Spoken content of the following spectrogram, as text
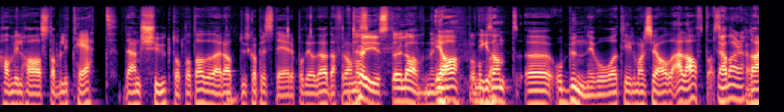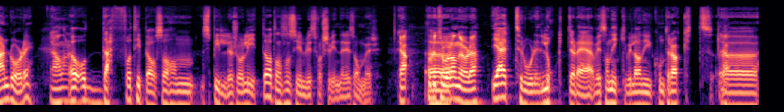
Han vil ha stabilitet. Det er han sjukt opptatt av. Det der at du skal prestere på det og det. Derfor han Et høyeste lavnivå. Ja, ikke sant. Uh, og bunnivået til Martial er lavt, altså. Ja, det er det. Da er han dårlig. Ja, det er det. Uh, og derfor tipper jeg også han spiller så lite, og at han sannsynligvis forsvinner i sommer. Ja, for du Uh, tror han gjør det? Jeg tror det lukter det, hvis han ikke vil ha ny kontrakt. Ja.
